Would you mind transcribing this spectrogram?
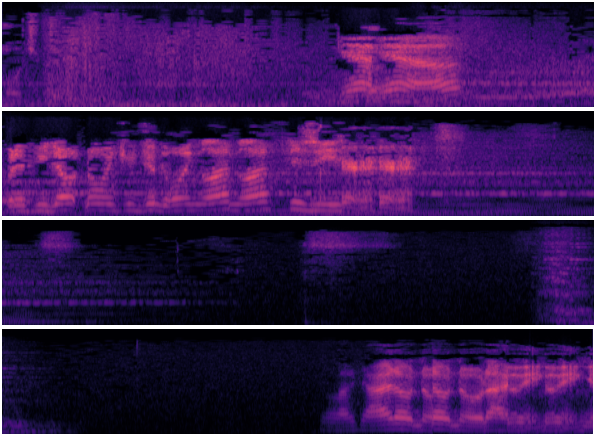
What you're doing? Yeah, yeah. But if you don't know what you're doing, going left, left is easier. like, I don't know, don't know what I'm doing.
